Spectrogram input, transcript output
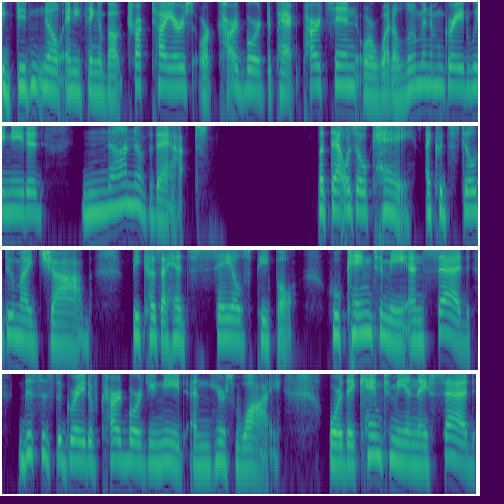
I didn't know anything about truck tires or cardboard to pack parts in or what aluminum grade we needed. None of that. But that was okay. I could still do my job because I had salespeople who came to me and said, This is the grade of cardboard you need, and here's why. Or they came to me and they said,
